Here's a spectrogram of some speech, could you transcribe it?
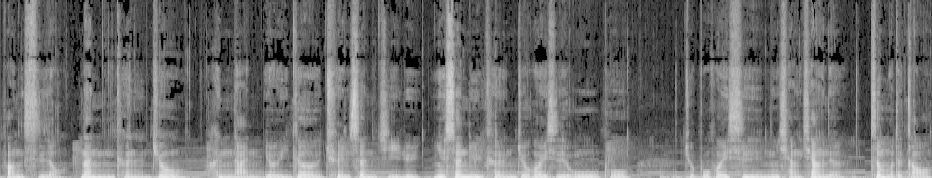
方式哦，那你可能就很难有一个全胜几率，你的胜率可能就会是五五波，就不会是你想象的这么的高。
